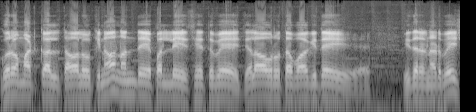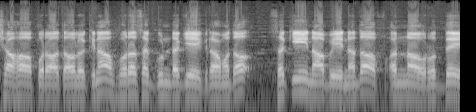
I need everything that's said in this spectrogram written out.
ಗುರುಮಟ್ಕಲ್ ತಾಲೂಕಿನ ನಂದೇಪಲ್ಲಿ ಸೇತುವೆ ಜಲಾವೃತವಾಗಿದೆ. ಇದರ ನಡುವೆ ಶಹಾಪುರ ತಾಲೂಕಿನ ಹುರಸಗುಂಡಗಿ ಗ್ರಾಮದ ಸಕೀನಾಬಿ ನದಾಫ್ ಅನ್ನೋ ವೃದ್ಧೆ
